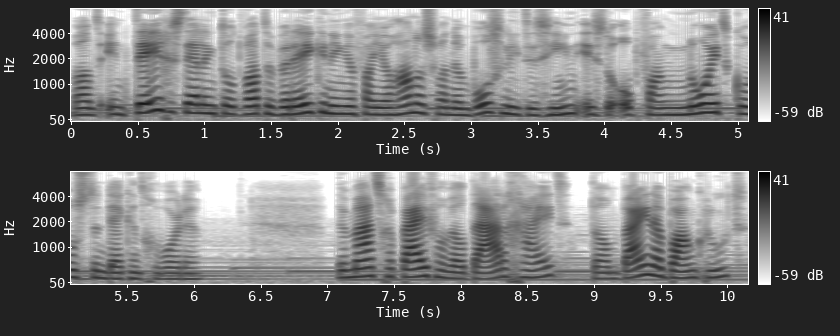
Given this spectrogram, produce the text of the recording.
Want in tegenstelling tot wat de berekeningen van Johannes van den Bos lieten zien, is de opvang nooit kostendekkend geworden. De maatschappij van weldadigheid, dan bijna bankroet,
